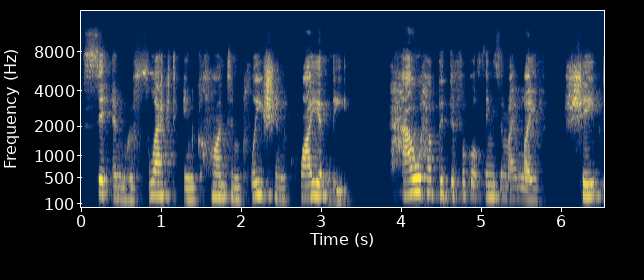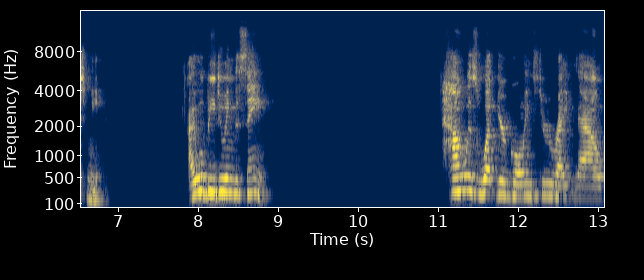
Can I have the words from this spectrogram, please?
sit and reflect in contemplation quietly. How have the difficult things in my life shaped me? I will be doing the same. How is what you're going through right now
